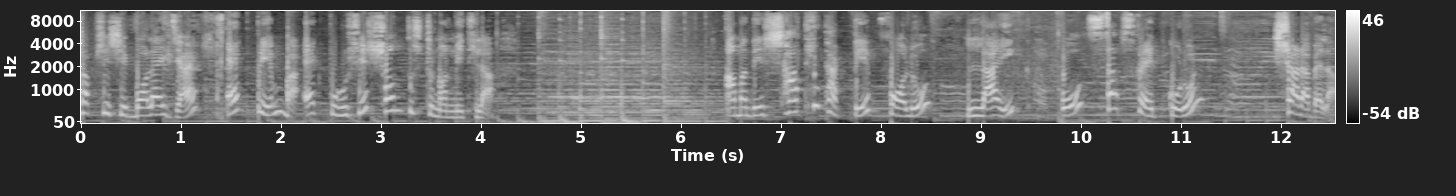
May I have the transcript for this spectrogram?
সবশেষে বলাই যায়, এক প্রেম বা এক পুরুষের সন্তুষ্ট নন মিথিলা। আমাদের সাথে থাকতে ফলো লাইক ও সাবস্ক্রাইব করুন সারাবেলা।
